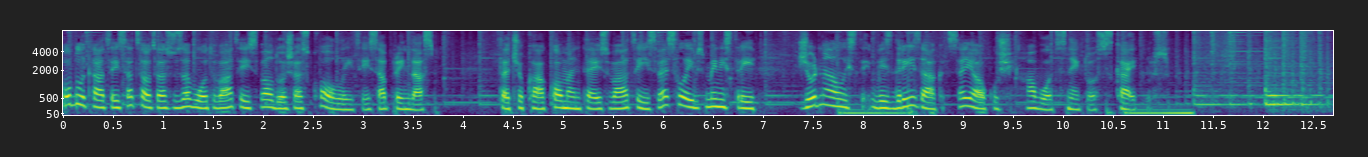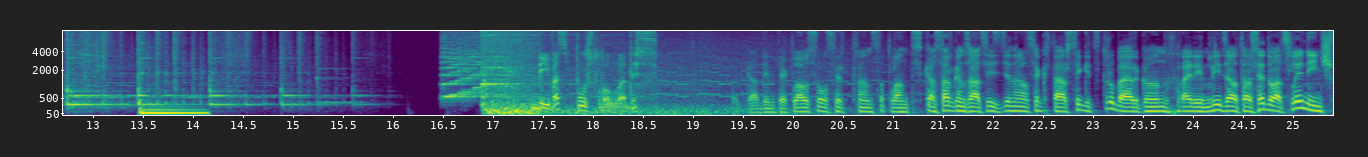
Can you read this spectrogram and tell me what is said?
Publikācijas atsaucās uz avotu Vācijas valdošās koalīcijas aprindās. Taču, kā komentējusi Vācijas veselības ministrija, žurnālisti visdrīzāk sajaukuši avotu sniegtos skaitļus. Divas puslodes. Atgādījumi pie klausulas ir Transatlantiskās organizācijas ģenerālsekretārs Sigits Truberga un raidījuma līdzautors Edvards Liniņš.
